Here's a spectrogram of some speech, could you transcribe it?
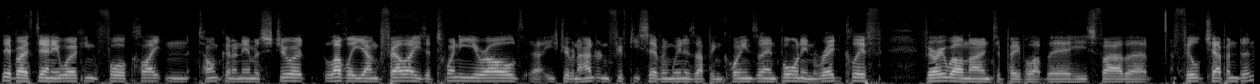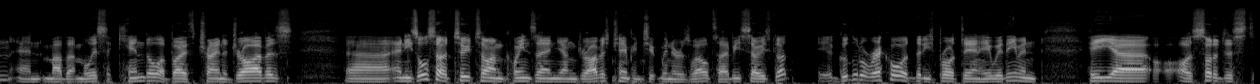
they're both down here working for Clayton Tonkin and Emma Stewart. Lovely young fella. He's a 20 year old. Uh, he's driven 157 winners up in Queensland. Born in Redcliffe. Very well known to people up there. His father, Phil Chappenden, and mother, Melissa Kendall, are both trainer drivers. Uh, and he's also a two time Queensland Young Drivers Championship winner as well, Toby. So he's got a good little record that he's brought down here with him. And he, uh, I was sort of just,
